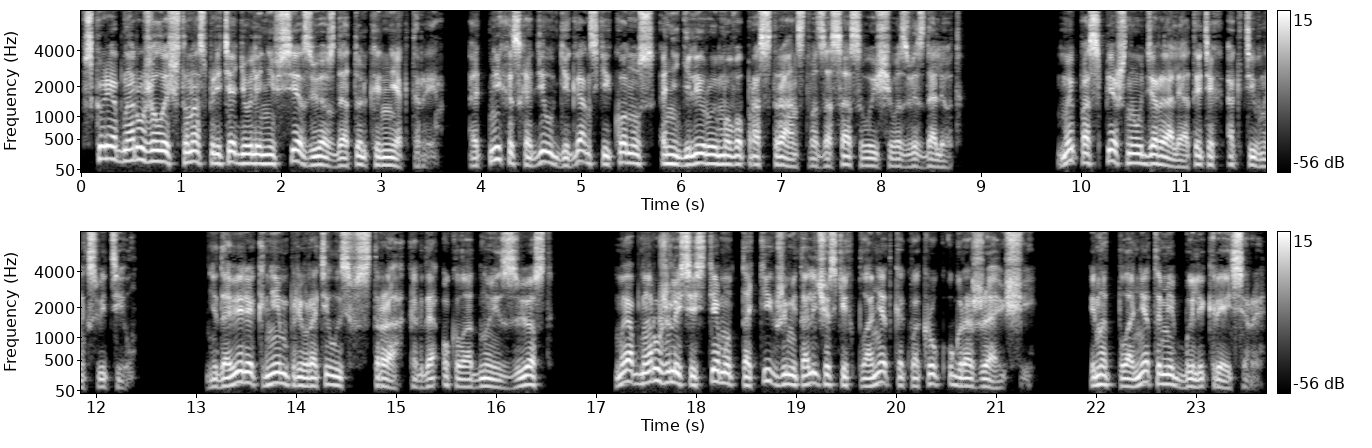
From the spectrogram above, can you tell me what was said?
Вскоре обнаружилось, что нас притягивали не все звезды, а только некоторые. От них исходил гигантский конус аннигилируемого пространства, засасывающего звездолет. Мы поспешно удирали от этих активных светил. Недоверие к ним превратилось в страх, когда около одной из звезд мы обнаружили систему таких же металлических планет, как вокруг угрожающей, и над планетами были крейсеры.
